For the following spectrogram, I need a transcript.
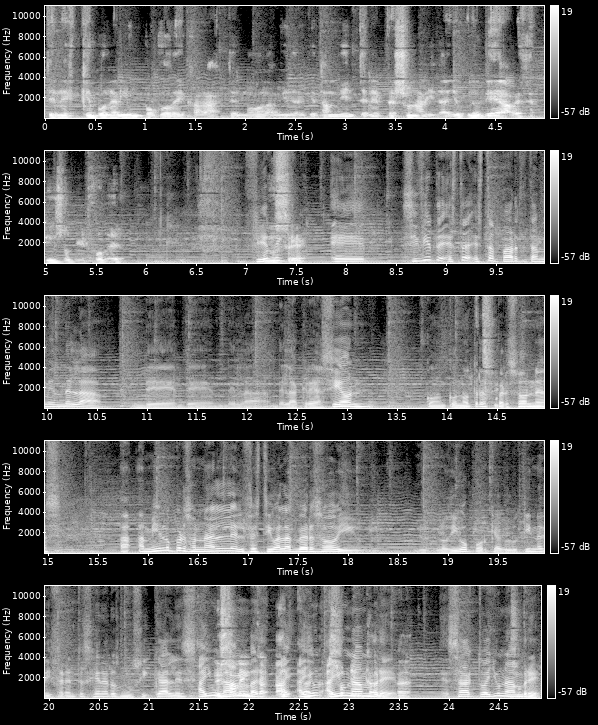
tenés que ponerle un poco de carácter, ¿no? A la vida, hay que también tener personalidad. Yo creo que a veces pienso que, joder, Fíjate no que- sé. Eh, sí, fíjate, esta, esta parte también de la, de, de- de la, de la creación con, con otras Sí. personas. A, a mí en lo personal el Festival Adverso, y, y lo digo porque aglutina diferentes géneros musicales, hay un Eso hambre, encanta, hay, hay un, hay hambre, exacto, hay un hambre.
